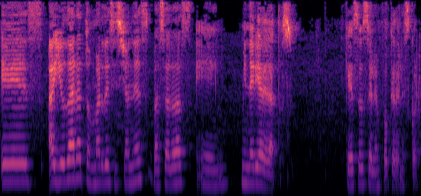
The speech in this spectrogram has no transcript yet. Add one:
es ayudar a tomar decisiones basadas en minería de datos, que eso es el enfoque del score.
